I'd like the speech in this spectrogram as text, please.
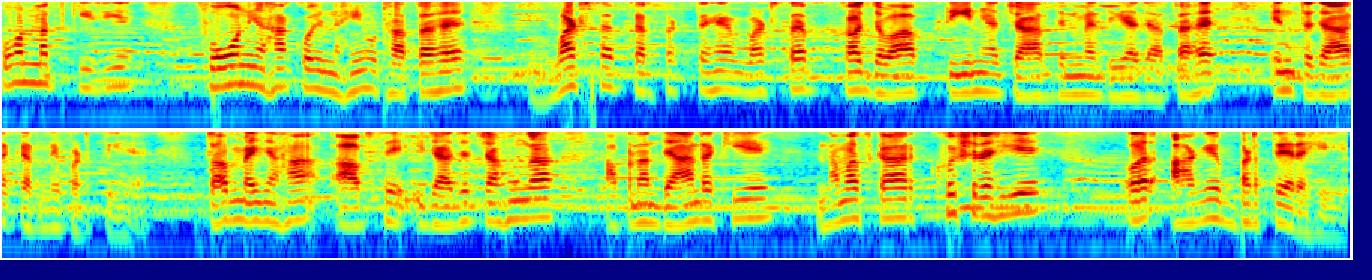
फ़ोन मत कीजिए, फ़ोन यहाँ कोई नहीं उठाता है व्हाट्सएप कर सकते हैं। व्हाट्सएप का जवाब तीन या चार दिन में दिया जाता है। इंतज़ार करनी पड़ती है। तो अब मैं यहाँ आपसे इजाज़त चाहूँगा। अपना ध्यान रखिए। नमस्कार। खुश रहिए और आगे बढ़ते रहिए।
